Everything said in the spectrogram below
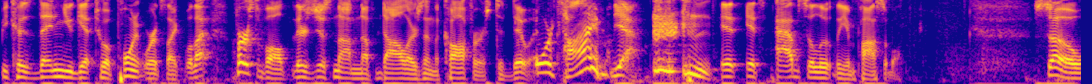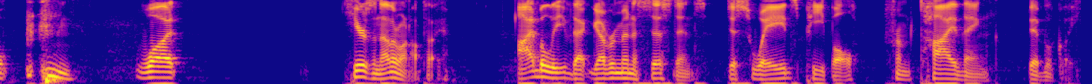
because then you get to a point where it's like, well, that first of all, there's just not enough dollars in the coffers to do it. Or time. Yeah, it, it's absolutely impossible. So, what? Here's another one I'll tell you. I believe that government assistance dissuades people from tithing biblically.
